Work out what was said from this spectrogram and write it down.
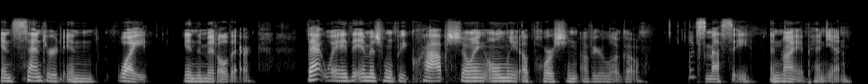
and centered in white in the middle there. That way, the image won't be cropped, showing only a portion of your logo. Looks messy, in my opinion.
